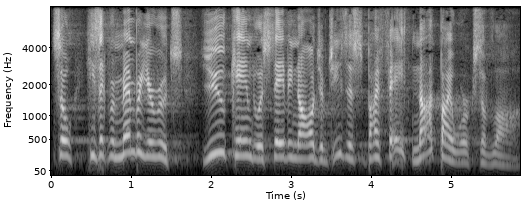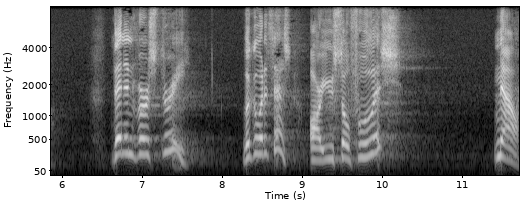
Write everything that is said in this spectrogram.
So he's like, remember your roots. You came to a saving knowledge of Jesus by faith, not by works of law. Then in verse 3, look at what it says Are you so foolish? Now,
